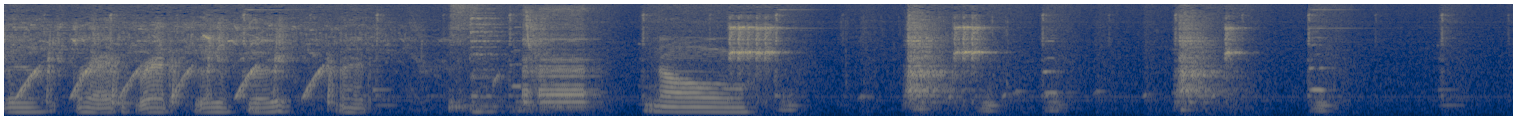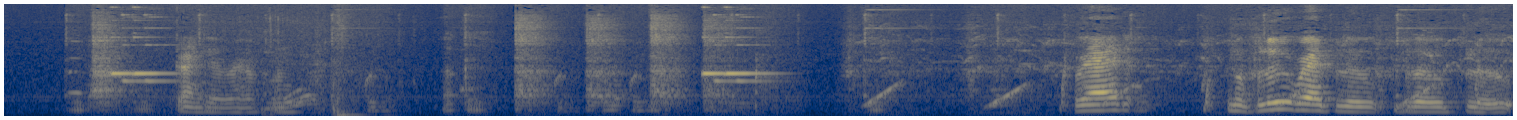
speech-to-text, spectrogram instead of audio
blue, red, red, blue, blue, red. No. Get rid of one. Okay. Red, no, blue, red, blue, blue, blue.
